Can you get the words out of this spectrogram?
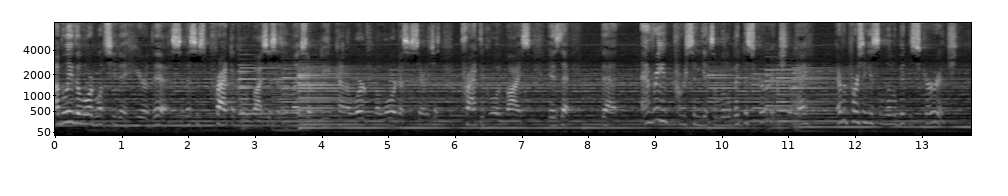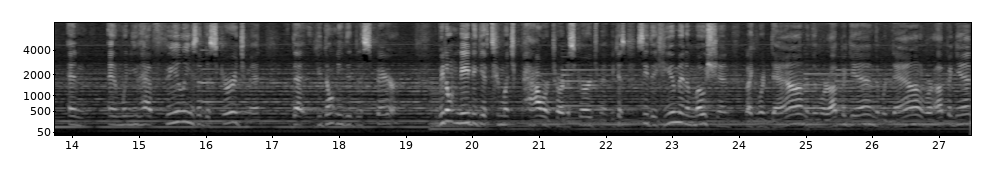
I believe the Lord wants you to hear this. And this is practical advice. This isn't like some deep kind of word from the Lord necessarily. It's just practical advice is that that every person gets a little bit discouraged, okay? Every person gets a little bit discouraged. And and when you have feelings of discouragement, that you don't need to despair. We don't need to give too much power to our discouragement because, see, the human emotion, like we're down and then we're up again, then we're down and we're up again.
